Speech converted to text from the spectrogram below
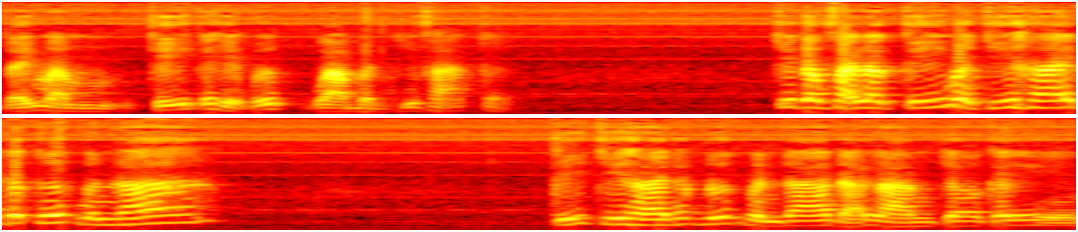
để mà ký cái hiệp ước hòa bình với Pháp thôi. Chứ đâu phải là ký mà chỉ hai đất nước mình ra. Ký chia hai đất nước mình ra đã làm cho cái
